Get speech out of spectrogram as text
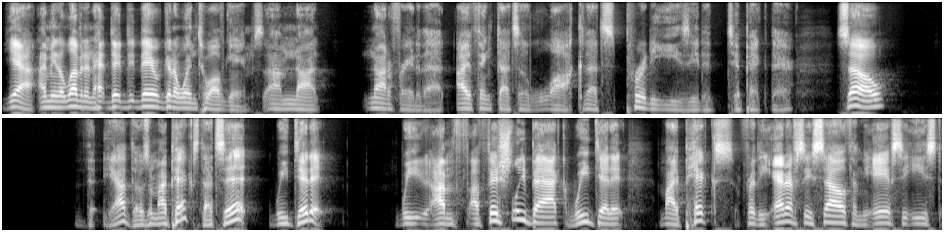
yeah, I mean 11 and a half, they, they were going to win 12 games. I'm not not afraid of that. I think that's a lock. That's pretty easy to to pick there. So th- yeah, those are my picks. That's it. We did it. We I'm officially back. We did it. My picks for the NFC South and the AFC East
